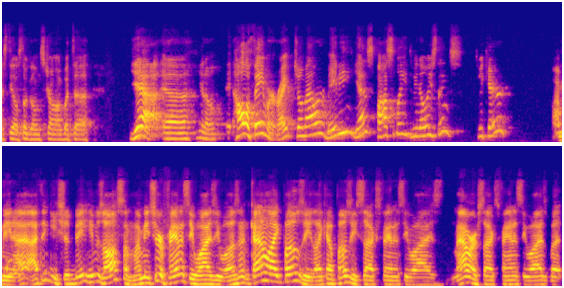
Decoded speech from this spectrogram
STL still going strong, but. Uh, yeah, uh, you know, Hall of Famer, right? Joe Mauer, maybe, yes, possibly. Do we know these things? Do we care? I mean, I, I, think he should be. He was awesome. I mean, sure, fantasy wise, he wasn't. Kind of like Posey, like how Posey sucks fantasy wise. Mauer sucks fantasy wise, but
